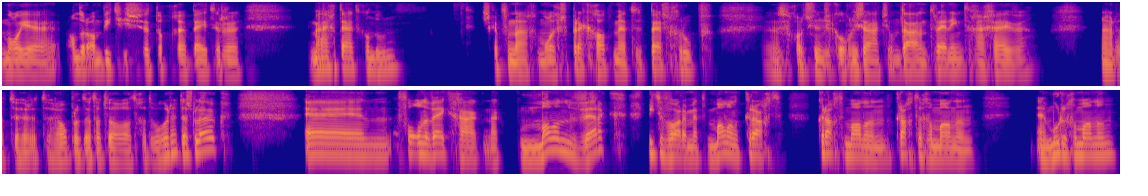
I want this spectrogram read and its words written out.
mooie andere ambities toch beter in mijn eigen tijd kan doen. Dus ik heb vandaag een mooi gesprek gehad met de persgroep. eh, Dat is een grote journalistieke organisatie om daar een training te gaan geven. Nou, dat, eh, dat, hopelijk dat dat wel wat gaat worden. Dat is leuk. En volgende week ga ik naar mannenwerk. Niet te verwarren met mannenkracht krachtmannen, krachtige mannen en moedige mannen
